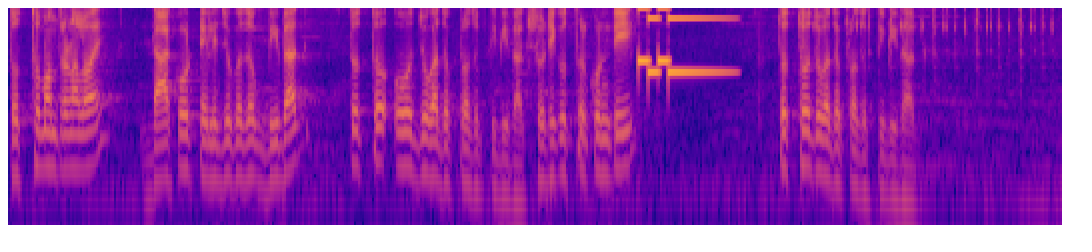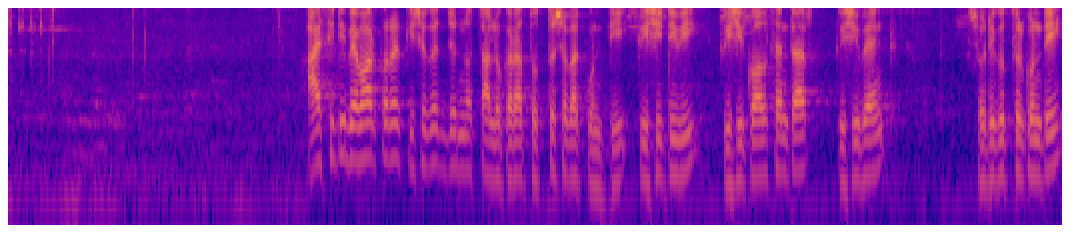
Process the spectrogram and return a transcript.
তথ্য মন্ত্রণালয়, ডাক ও টেলিযোগাযোগ বিভাগ, তথ্য ও যোগাযোগ প্রযুক্তি বিভাগ। সঠিক উত্তর কোনটি? তথ্য যোগাযোগ প্রযুক্তি বিভাগ। আইসিটি ব্যবহার করে কৃষকের জন্য চালু করা তথ্য সেবা কোনটি? কৃষি টিভি, কৃষি কল সেন্টার, কৃষি ব্যাংক। সঠিক উত্তর কোনটি?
